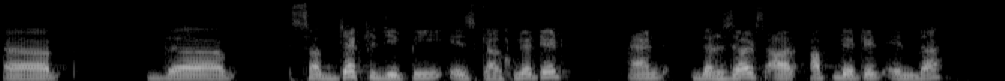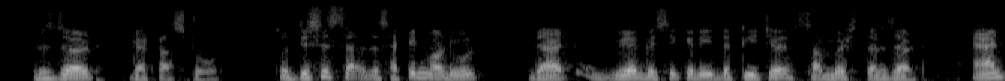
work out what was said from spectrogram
uh, the subject GP is calculated and the results are updated in the result data store. So this is the second module that where basically the teacher submits the result and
